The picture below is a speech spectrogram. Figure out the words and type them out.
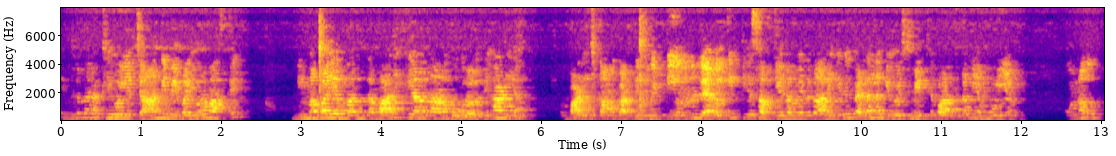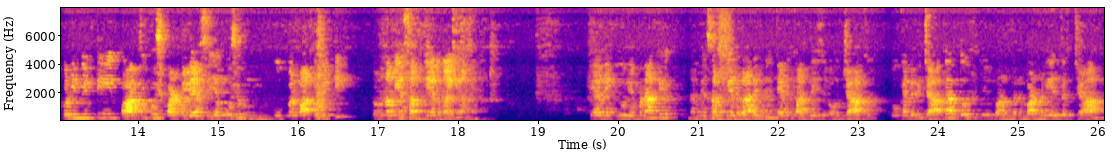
ਇੱਧਰ ਮੈਂ ਰੱਖੀ ਹੋਈ ਹੈ ਚਾਹ, ਨੀਮੇ ਬਾਈ ਹੋਰਾਂ ਵਾਸਤੇ। ਨੀਮਾ ਬਾਈ ਬੰਦਾ ਬਾਹਰ ਹੀ ਕਿਹਾ ਨਾਲ ਹੋਰ ਦਿਹਾੜੀ ਆ। ਬਾੜੀ 'ਚ ਕੰਮ ਕਰਦੇ ਨੇ, ਮਿੱਟੀ ਉਹਨਾਂ ਨੇ ਲੈਵਲ ਕੀਤੀ ਹੈ ਸਬਜ਼ੀਆਂ ਨਵੀਆਂ ਲਗਾ ਰਹੇ ਜਿਹੜੇ ਪਹਿਲਾਂ ਲੱਗੇ ਹੋਏ ਸੀ ਮੇਥੇ ਪਾਲਕ ਧਨੀਆ ਮੂਲੀਆਂ। ਉਹਨਾਂ ਉੱਪਰ ਹੀ ਮਿੱਟੀ ਪਾ ਕੇ ਕੁਝ ਪੱਟ ਲਿਆ ਸੀ ਜਾਂ ਕੁਝ ਉੱਪਰ ਪਾ ਕੇ ਮਿੱਟੀ। ਤੇ ਨਵੀਆਂ ਸਬਜ਼ੀਆਂ ਲਗਾਈਆਂ ਨੇ। ਕਿਆਰੇ ਕਿਉਰੇ ਬਣਾ ਕੇ ਨਵੀਆਂ ਸਬਜ਼ੀਆਂ ਲਗਾ ਰਹੇ ਨੇ। ਕਹਿੰਦੇ ਕਰਦੇ ਉਹ ਚਾਹ ਉਹ ਕਹਿੰਦੇ ਵੀ ਚਾਹ ਕਰ ਦੋ। ਤੇ ਬਣ ਬਣ ਰਹੀ ਇੱਧਰ ਚਾਹ।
